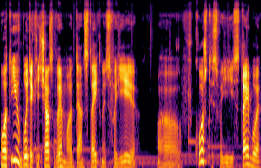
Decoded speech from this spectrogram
От, І в будь-який час ви можете анстейкнути свої в кошти, свої стейбли.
